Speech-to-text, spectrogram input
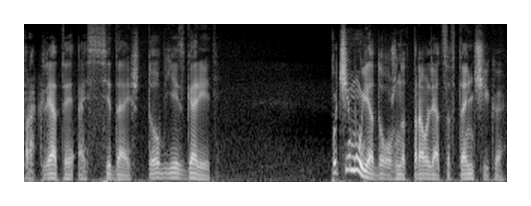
Проклятая Оседай, чтоб ей сгореть. Почему я должен отправляться в Танчика?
